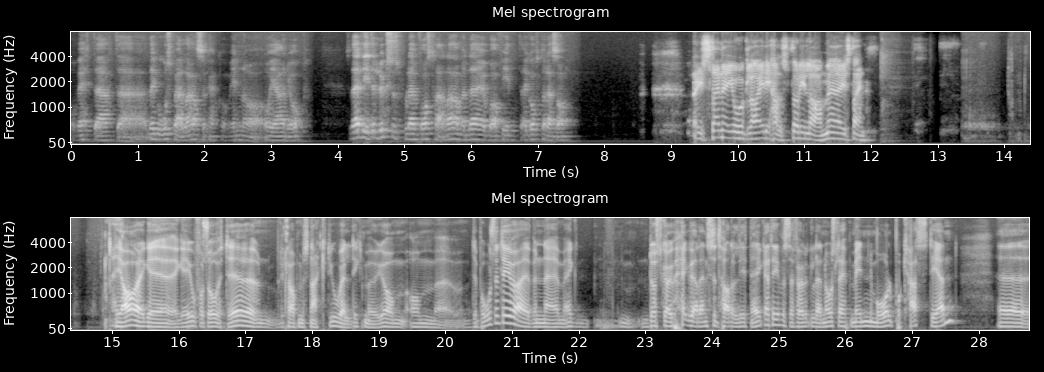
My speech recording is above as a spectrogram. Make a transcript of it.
Og vet at uh, det er gode spillere som kan komme inn og, og, gjøre en jobb. Så det er et lite luksusproblem for oss trenere, men det er jo bare fint. Det er godt når det er sånn. Øystein er jo glad i de halte og de lame, Øystein. Ja, jeg er, jeg er, jo for så vidt det. Det er klart Vi snakket jo veldig mye om, om eh, det positive. Even, jeg, da skal jo jeg være den som tar det litt negative, selvfølgelig. Nå slipper vi inn mål på kast igjen. Eh,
